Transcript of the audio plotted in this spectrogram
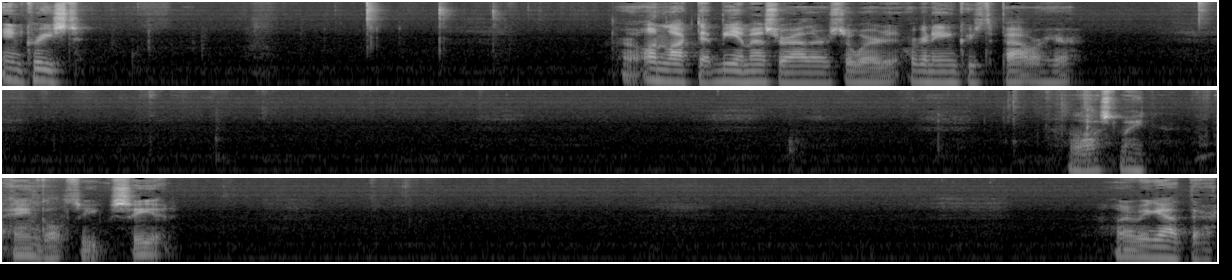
increased or unlock that BMS rather, so we're, we're going to increase the power here. I lost my angle so you can see it. What do we got there?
